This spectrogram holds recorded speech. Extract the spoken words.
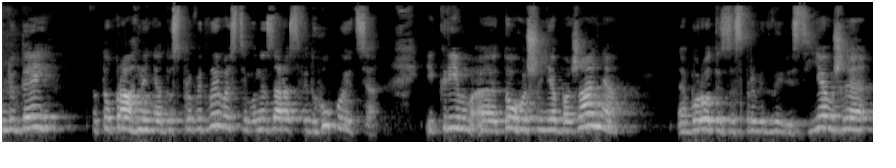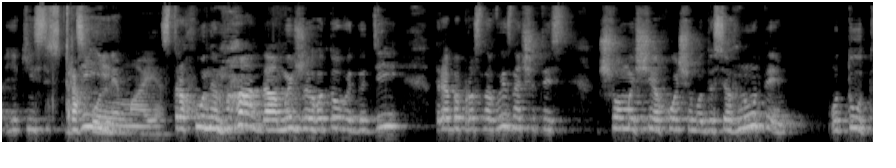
людей то прагнення до справедливості, вони зараз відгукуються. І крім е, того, що є бажання е, боротися за справедливість, є вже якісь Страху дії. немає. Страху нема, да, ми вже готові до дій. Треба просто визначитись, що ми ще хочемо досягнути. Отут,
